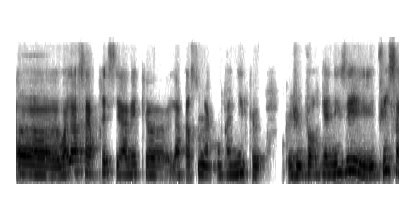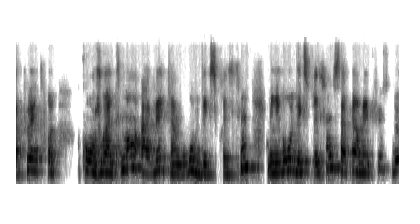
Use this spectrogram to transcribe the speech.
Euh, voilà, ça, après, c'est avec euh, la personne accompagnée que, que je peux organiser. Et puis, ça peut être conjointement avec un groupe d'expression. Mais les groupes d'expression, ça permet plus de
